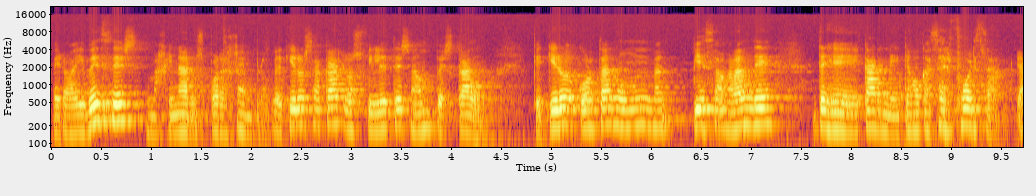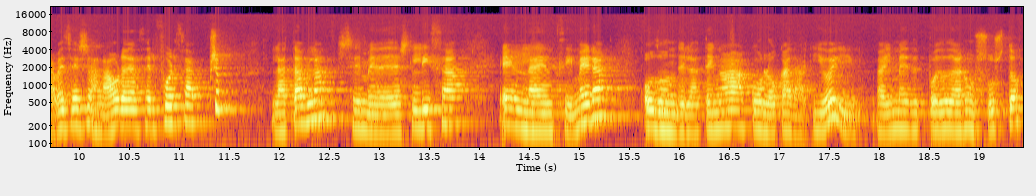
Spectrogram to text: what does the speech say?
pero hay veces, imaginaros, por ejemplo, que quiero sacar los filetes a un pescado, que quiero cortar una pieza grande de carne y tengo que hacer fuerza. Y a veces a la hora de hacer fuerza, la tabla se me desliza en la encimera o donde la tenga colocada. Y hoy ahí me puedo dar un susto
